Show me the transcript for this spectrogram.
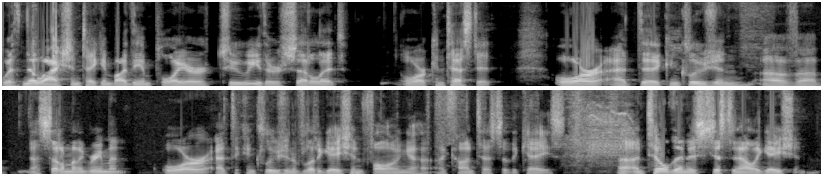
with no action taken by the employer to either settle it or contest it, or at the conclusion of a, a settlement agreement, or at the conclusion of litigation following a, a contest of the case. Uh, until then, it's just an allegation,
